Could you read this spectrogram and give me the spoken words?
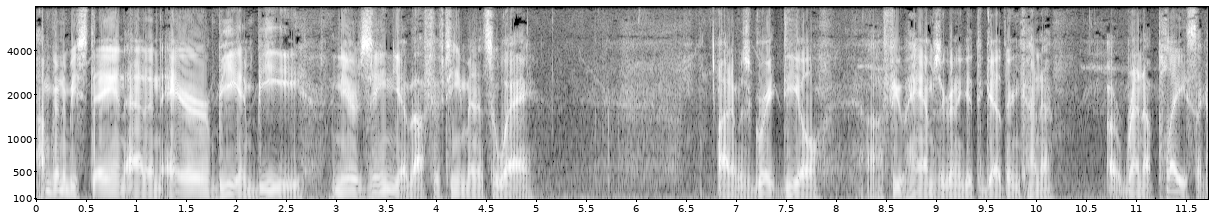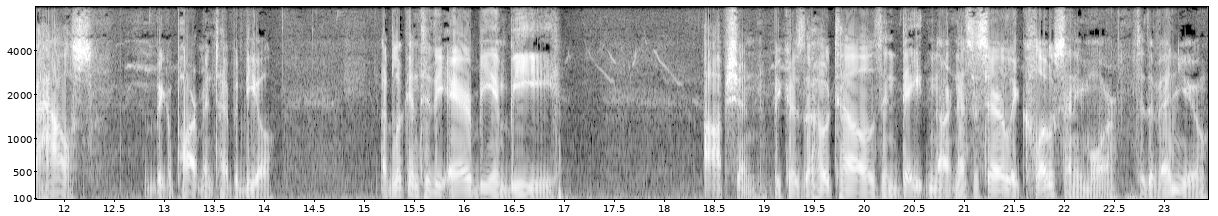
I'm going to be staying at an Airbnb near Xenia, about 15 minutes away and it was a great deal. A few hams are going to get together and kind of uh, rent a place, like a house, a big apartment type of deal. I'd look into the Airbnb option because the hotels in Dayton aren't necessarily close anymore to the venue.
